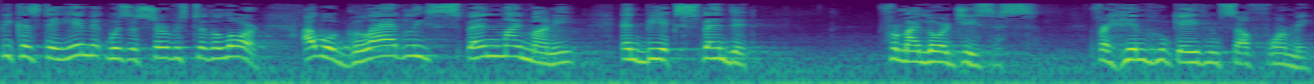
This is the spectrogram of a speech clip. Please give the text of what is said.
Because to him it was a service to the Lord. I will gladly spend my money and be expended for my Lord Jesus, for him who gave himself for me.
